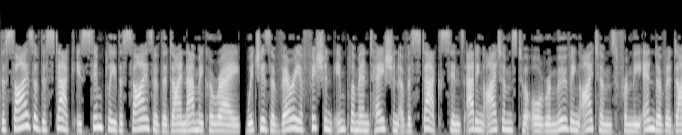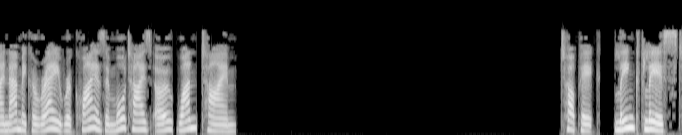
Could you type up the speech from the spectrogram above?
The size of the stack is simply the size of the dynamic array, which is a very efficient implementation of a stack since adding items to or removing items from the end of a dynamic array requires amortized O time. Linked list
